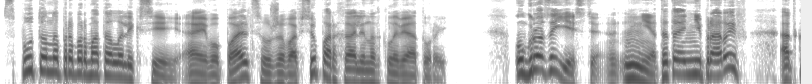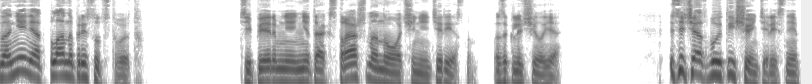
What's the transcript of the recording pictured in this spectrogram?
Спутанно пробормотал Алексей, а его пальцы уже вовсю порхали над клавиатурой. Угрозы есть. Нет, это не прорыв, отклонения от плана присутствуют. Теперь мне не так страшно, но очень интересно, заключил я. Сейчас будет еще интереснее.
